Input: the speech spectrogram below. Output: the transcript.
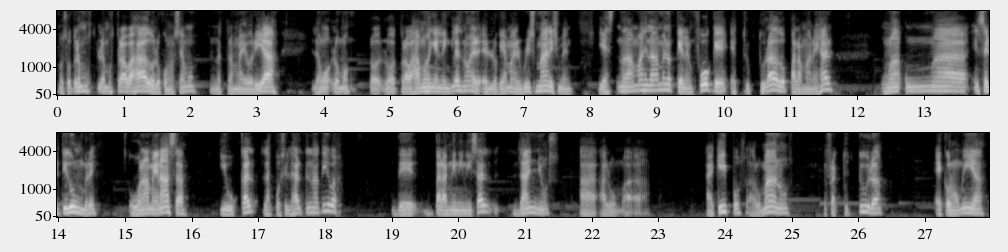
nosotros hemos, lo hemos trabajado, lo conocemos, nuestra mayoría lo, lo, trabajamos en el inglés, ¿no? lo que llaman el risk management, y es nada más y nada menos que el enfoque estructurado para manejar una, una incertidumbre o una amenaza y buscar las posibles alternativas de, para minimizar daños a, a, equipos, a humanos, infraestructura, economía,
